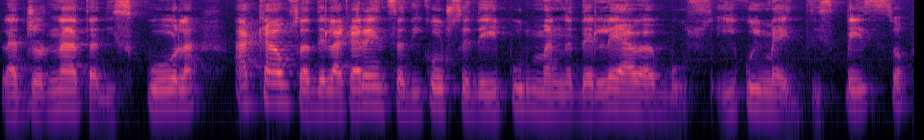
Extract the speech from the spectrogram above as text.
la giornata di scuola a causa della carenza di corse dei pullman dell'Eavabus, i cui mezzi spesso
